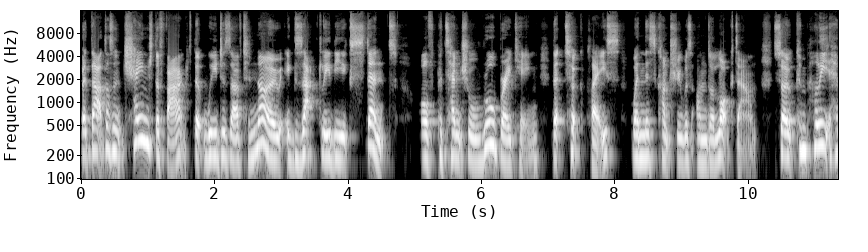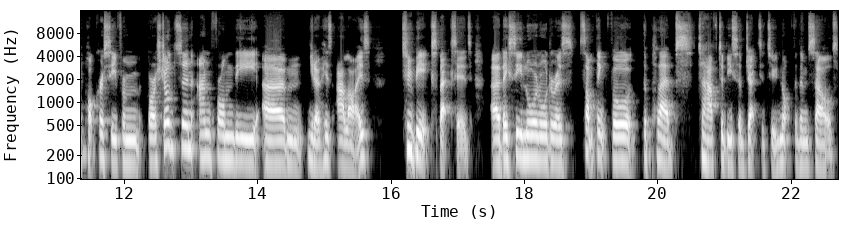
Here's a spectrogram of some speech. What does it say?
But that doesn't change the fact that we deserve to know exactly the extent of potential rule breaking that took place when this country was under lockdown. So complete hypocrisy from Boris Johnson and from the um, you know his allies to be expected. Uh, they see law and order as something for the plebs to have to be subjected to, not for themselves.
